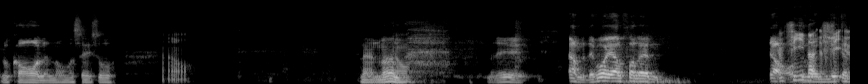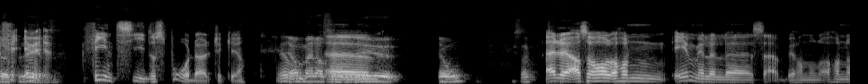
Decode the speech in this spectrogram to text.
lokalen om man säger så. Ja. Men men. Ja. Men det, ja, men det var i alla fall en... Ja, En fin- det var en fi- fi-. Fint sidospår där tycker jag. Ja men alltså det är ju... Jo, exakt. Är det, alltså, har, har Emil eller Säby, har, någon, har, ni-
